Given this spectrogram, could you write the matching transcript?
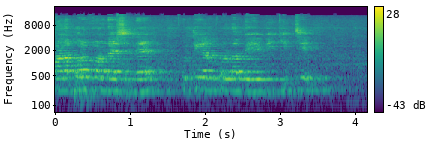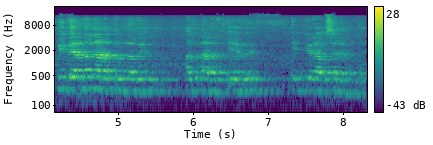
മണപ്പുറം ഫൗണ്ടേഷന്റെ കുട്ടികൾക്കുള്ള ബേബി കിറ്റ് വിതരണം നടത്തുന്നത് അത് നടത്തിയത് എനിക്കൊരു അവസരമുണ്ട്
